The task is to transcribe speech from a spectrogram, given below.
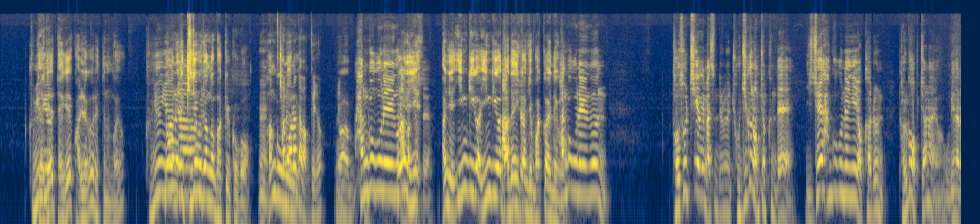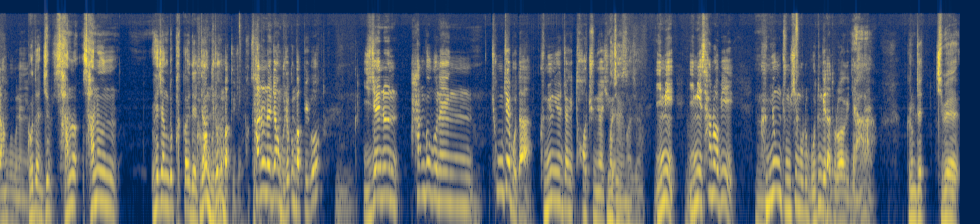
금융위원 되게 되게 관례가 그랬다는 거예요. 금융위원장 기재부 장관 바뀔 거고 네. 한국은행 정권은 다 바뀌죠. 네. 아, 한국은행은 안 바뀌었어요. 아니 이제 임기가 임기가 다 아, 되니까 그렇죠. 이제 바꿔야 되고. 한국은행은 더 솔직하게 말씀드리면 조직은 엄청 큰데 이제 한국은행의 역할은 별거 없잖아요. 우리나라 한국은행이. 거기다 지금 사는 사는 회장도 바꿔야 될 때. 그건 무조건 아니에요? 바뀌죠. 사는 회장은 무조건 바뀌고 음. 이제는 한국은행 총재보다 금융위원장이 더 중요한 시기가 맞아요. 맞아요. 이미 이미 산업이 음. 금융 중심으로 모든 게 다 돌아가기 때문에 야, 그럼 이제 집에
